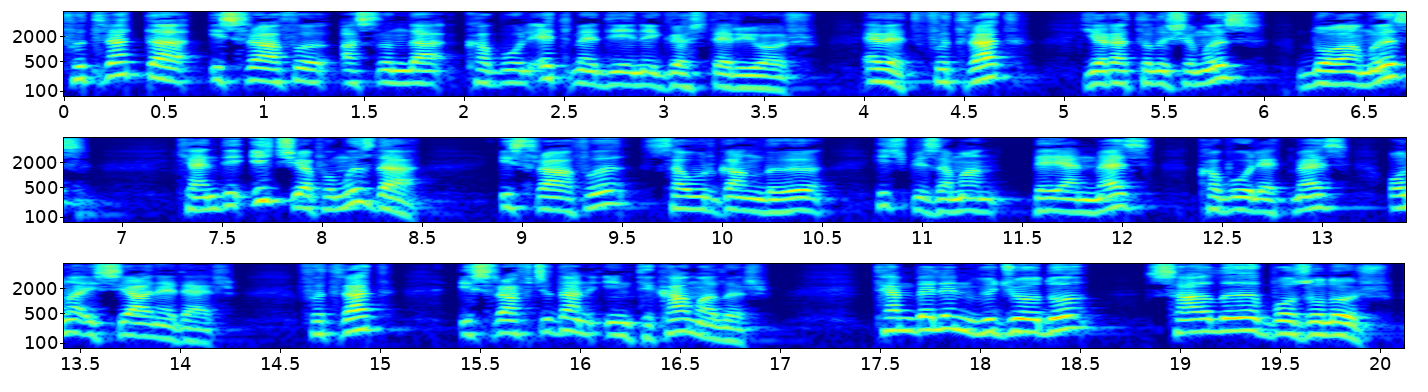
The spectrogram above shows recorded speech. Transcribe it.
Fıtrat da israfı aslında kabul etmediğini gösteriyor. Evet fıtrat, yaratılışımız, doğamız, kendi iç yapımız da israfı, savurganlığı hiçbir zaman beğenmez, kabul etmez, ona isyan eder. Fıtrat israfçıdan intikam alır. Tembelin vücudu, sağlığı bozulur.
